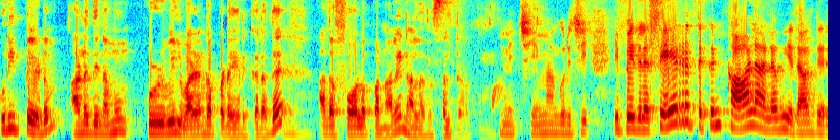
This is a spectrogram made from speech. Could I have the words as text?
குறிப்பேடும் அனுதினமும் குழுவில் வழங்கப்பட இருக்கிறது. அதை ஃபாலோ பண்ணாலே நல்ல ரிசல்ட் இருக்குமா நிச்சயமா குருஜி. இப்ப இதுல சேர்றதுக்குன்னு கால அளவு ஏதாவது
